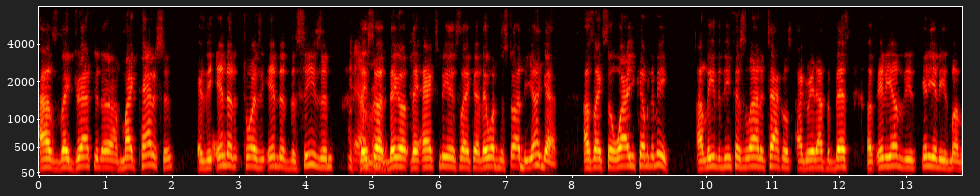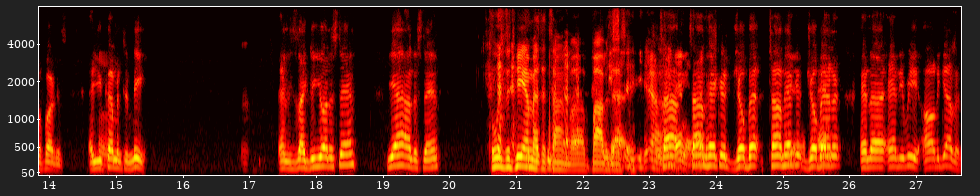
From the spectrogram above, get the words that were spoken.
I was like drafted uh, Mike Patterson at the end of towards the end of the season Yeah, they remember. they go they asked me it's like uh, they wanted to start the young guy i was like so why are you coming to me i lead the defensive line of tackles i grade out the best of any other these any of these motherfuckers and you Mm. coming to me and he's like do you understand yeah i understand Who was the GM at the time? Uh, Bob is asking. yeah. tom, Banner, tom right? Heckert, joe ba- tom Heckert, Yeah. joe banner and uh, andy reid all together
